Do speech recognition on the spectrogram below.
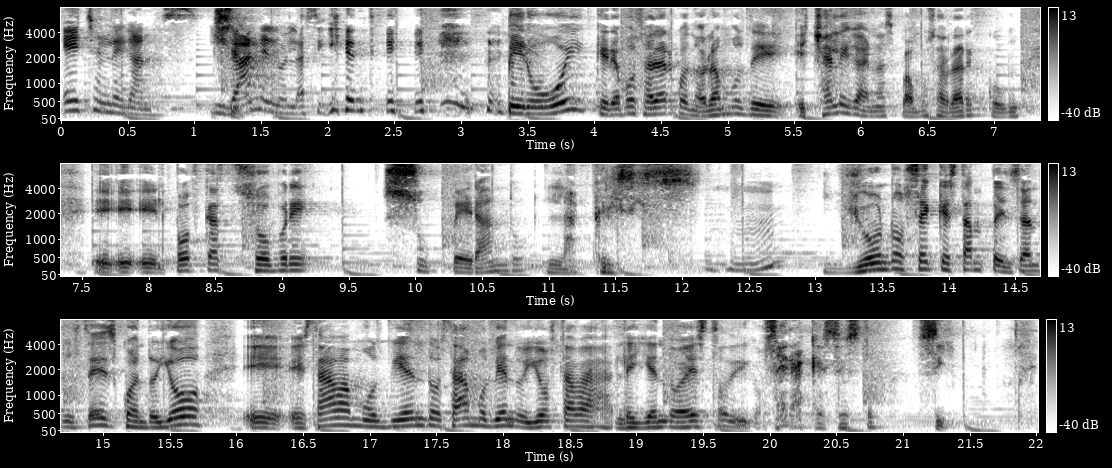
échenle ganas y gánenlo en la siguiente. Pero hoy queremos hablar, cuando hablamos de echarle ganas, vamos a hablar con eh, eh, el podcast sobre superando la crisis. Yo no sé qué están pensando ustedes. Cuando yo eh, estábamos viendo, estábamos viendo y yo estaba leyendo esto, digo, ¿será que es esto? Sí.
